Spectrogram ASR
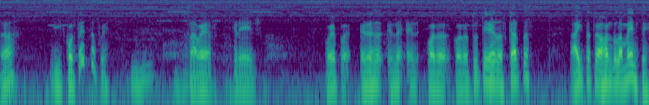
¿ah? Y contento pues. Saber, creer. Pues, pues cuando, cuando tú tienes las cartas, ahí está trabajando la mente.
